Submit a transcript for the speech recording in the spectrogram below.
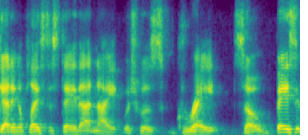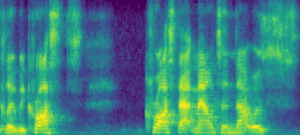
getting a place to stay that night, which was great. So basically, we crossed crossed that mountain. That was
